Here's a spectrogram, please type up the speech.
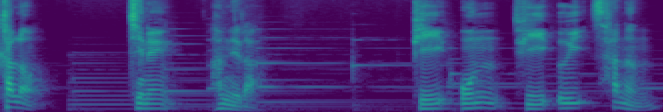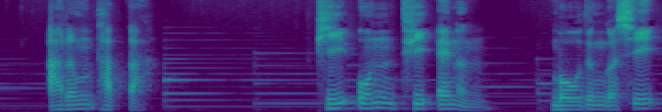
칼럼 진행합니다. 비 온 뒤의 산은 아름답다. 비 온 뒤에는 모든 것이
